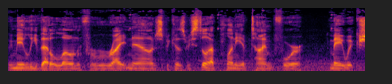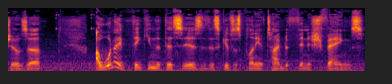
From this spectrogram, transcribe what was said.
We may leave that alone for right now, just because we still have plenty of time before Maywick shows up. Uh, what I'm thinking that this is, is this gives us plenty of time to finish Fang's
